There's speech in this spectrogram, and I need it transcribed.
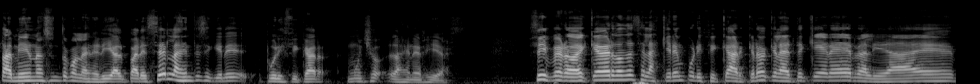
también un asunto con la energía. Al parecer la gente se quiere purificar mucho las energías. Sí, pero hay que ver dónde se las quieren purificar. Creo que la gente quiere en realidad es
